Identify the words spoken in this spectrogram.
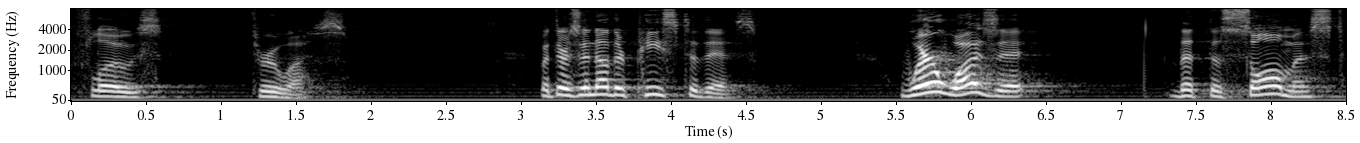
flows through us. But there's another piece to this. Where was it that the psalmist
